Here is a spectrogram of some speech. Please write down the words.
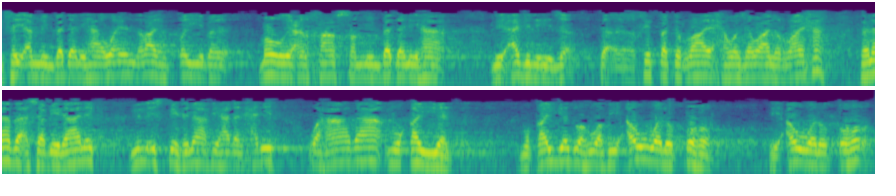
شيئا من بدنها وإن رأيت تطيب موضعا خاصا من بدنها لأجل خفة الرائحة وزوال الرائحة فلا بأس بذلك للاستثناء في هذا الحديث وهذا مقيد مقيد وهو في أول الطهر في أول الطهر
